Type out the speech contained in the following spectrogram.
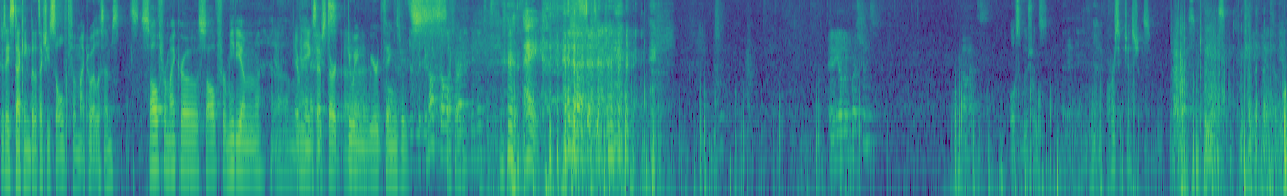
Going to say stacking, but that's actually solved for micro LSMs. solve for micro, solve for medium. Um, everything and if you except, start uh, doing weird things with. psycho- interesting. Hey. Any other questions? Comments? Or solutions. Or suggestions. Please. Yeah.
